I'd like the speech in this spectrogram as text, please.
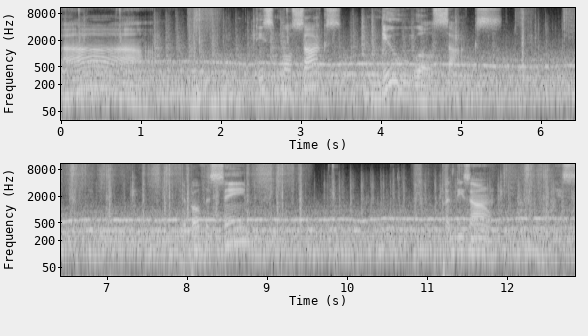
Ah. Decent wool socks. New wool socks. They're both the same. Putting these on. Yes.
